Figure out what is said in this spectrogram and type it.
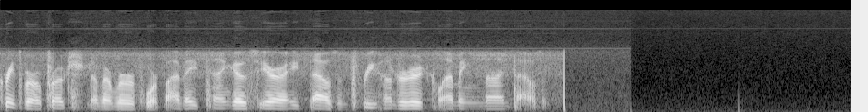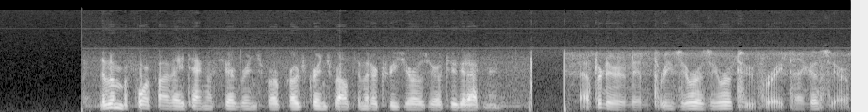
Greensboro approach, November 458 Tango Sierra 8,300, climbing 9,000. November 458 Tango Sierra Greensboro approach Greensboro altimeter 3002. Good afternoon. Afternoon in 3002 for 8 Tango Sierra.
